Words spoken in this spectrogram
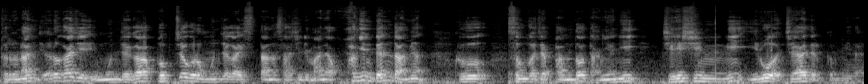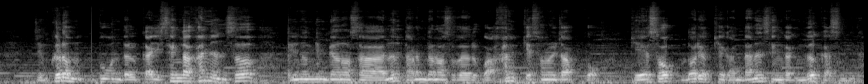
드러난 여러 가지 문제가 법적으로 문제가 있었다는 사실이 만약 확인된다면 그 선거 재판도 당연히 재심이 이루어져야 될 겁니다. 지금 그런 부분들까지 생각하면서 윤영진 변호사는 다른 변호사들과 함께 손을 잡고 계속 노력해 간다는 생각인 것 같습니다.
